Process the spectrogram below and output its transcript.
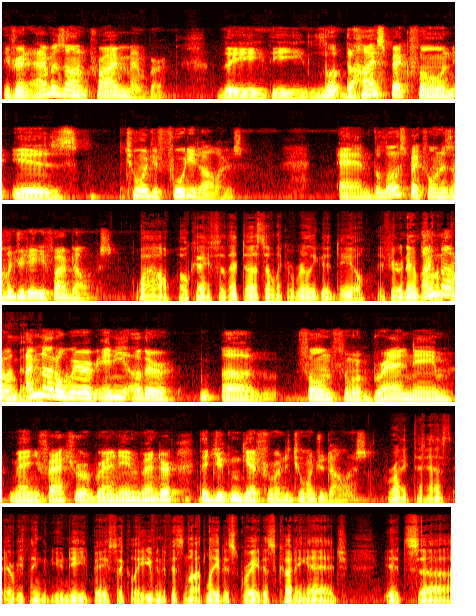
If you're an Amazon Prime member, the the the high spec phone is two hundred forty dollars, and the low spec phone is one hundred eighty five dollars. Wow. Okay, so that does sound like a really good deal if you're an Amazon I'm not, Prime member. I'm not aware of any other uh, phone from a brand name manufacturer or brand name vendor that you can get for under two hundred dollars. Right. That has everything that you need, basically, even if it's not latest, greatest, cutting edge it's uh,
